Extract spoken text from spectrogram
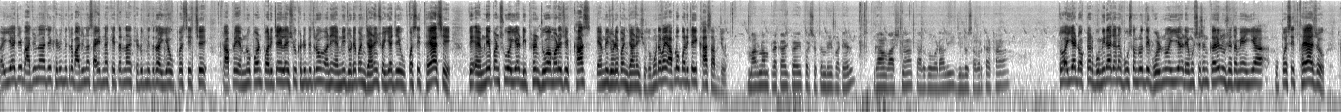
અહીંયા જે બાજુના જે ખેડૂત મિત્રો, બાજુના સાઈડના ખેતરના ખેડૂત મિત્રો અહીંયા ઉપસ્થિત છે તો આપણે એમનો પણ પરિચય લઈશું ખેડૂત મિત્રો અને એમની જોડે પણ જાણીશું અહીંયા જે ઉપસ્થિત થયા છે તો એમને પણ શું અહીંયા ડિફરન્ટ જોવા મળે છે ખાસ એમની જોડે પણ જાણીશું. તો મોટાભાઈ આપણો પરિચય ખાસ આપજો. મારું નામ પ્રકાશભાઈ પરસોત્તમભાઈ પટેલ ગામ વાસના તાલુકો વડાલી જિલ્લો સાબરકાંઠા. તો અહીંયા ડૉક્ટર ભૂમિરાજ અને ભૂ સમૃદ્ધિ ગોલ્ડનું અહીંયા ડેમોન્સ્ટ્રેશન કરેલું છે તમે અહીંયા ઉપસ્થિત થયા છો. તો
